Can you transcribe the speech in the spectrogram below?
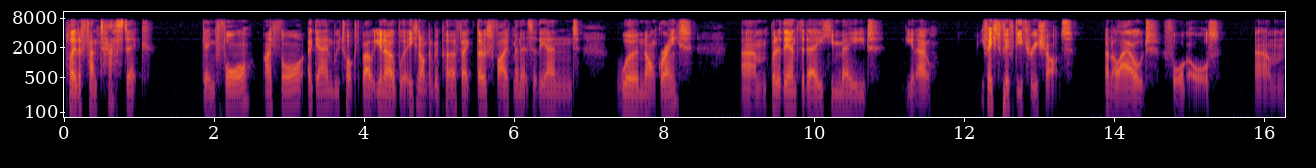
played a fantastic game four, I thought. Again, we talked about, you know, but he's not going to be perfect. Those five minutes at the end were not great. Um, but at the end of the day, he made, you know, he faced 53 shots and allowed four goals. Um,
